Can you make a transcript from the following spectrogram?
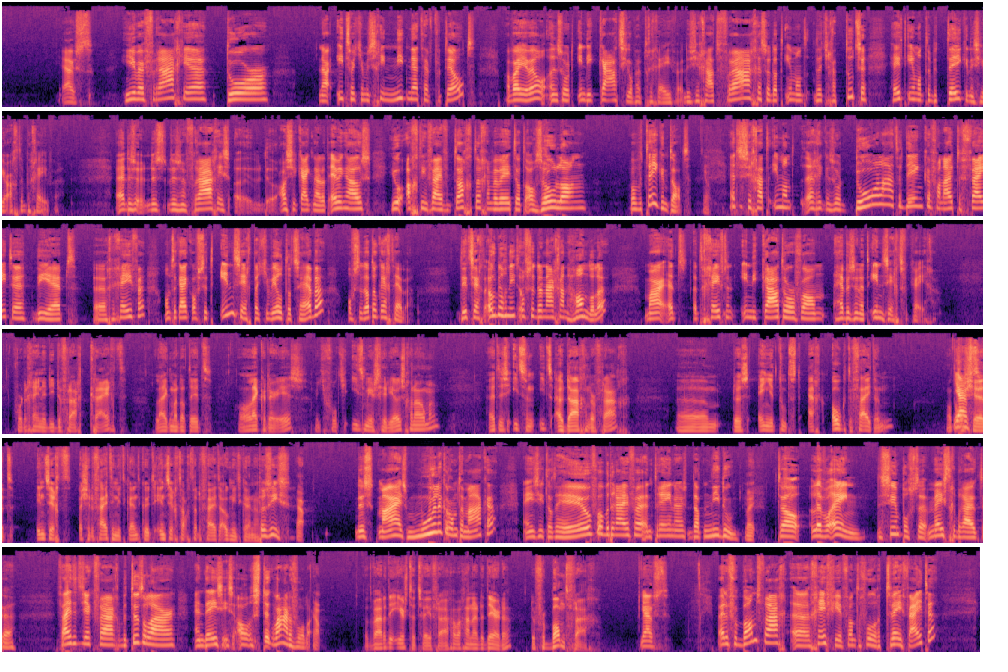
Juist. Hierbij vraag je door naar iets wat je misschien niet net hebt verteld, maar waar je wel een soort indicatie op hebt gegeven. Dus je gaat vragen zodat iemand, dat je gaat toetsen, heeft iemand de betekenis hierachter begeven? Eh, dus, dus, dus een vraag is, eh, als je kijkt naar dat Ebbinghaus, joh, 1885 en we weten dat al zo lang. Wat betekent dat? Ja. Dus je gaat iemand eigenlijk een soort door laten denken vanuit de feiten die je hebt eh, gegeven. Om te kijken of ze het inzicht dat je wilt dat ze hebben, of ze dat ook echt hebben. Dit zegt ook nog niet of ze daarna gaan handelen. Maar het, het geeft een indicator van hebben ze het inzicht verkregen. Voor degene die de vraag krijgt, lijkt me dat dit lekkerder is. Want je voelt je iets meer serieus genomen. Het is iets, een iets uitdagender vraag. Ehm, dus, en je toetst eigenlijk ook de feiten. Want als je het inzicht, als je de feiten niet kent, kun je het inzicht achter de feiten ook niet kennen. Precies. Ja. Dus, maar hij is moeilijker om te maken. En je ziet dat heel veel bedrijven en trainers dat niet doen. Nee. Terwijl level 1, de simpelste, meest gebruikte feitencheckvraag, betuttelaar. En deze is al een stuk waardevoller. Ja. Dat waren de eerste twee vragen. We gaan naar de derde. De verbandvraag. Juist. Bij de verbandvraag eh, geef je van tevoren twee feiten.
